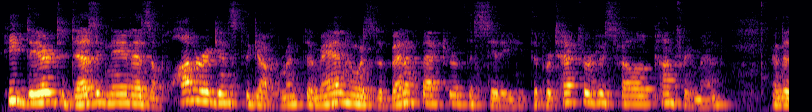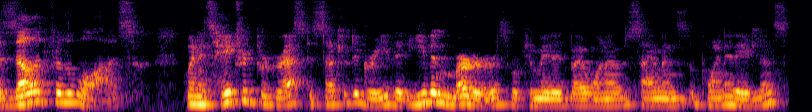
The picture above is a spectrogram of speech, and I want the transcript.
He dared to designate as a plotter against the government the man who was the benefactor of the city, the protector of his fellow countrymen, and a zealot for the laws. When his hatred progressed to such a degree that even murders were committed by one of Simon's appointed agents,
